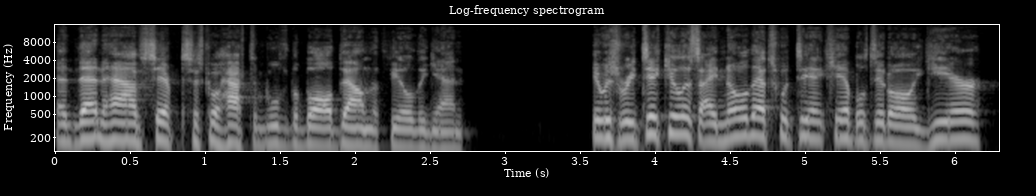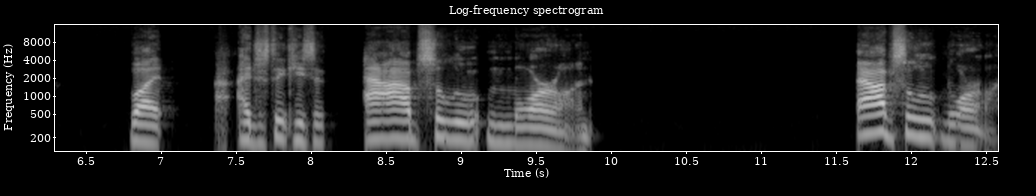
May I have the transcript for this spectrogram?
and then have San Francisco have to move the ball down the field again. It was ridiculous. I know that's what Dan Campbell did all year, but I just think he's an absolute moron. Absolute moron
